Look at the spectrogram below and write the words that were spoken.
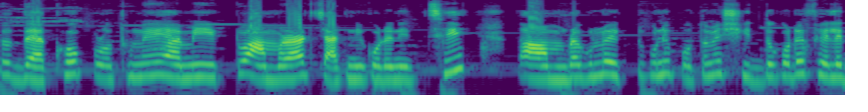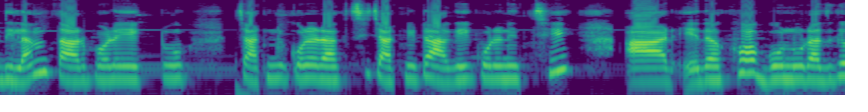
তো দেখো, প্রথমে আমি একটু আমড়ার চাটনি করে নিচ্ছি। তো আমড়াগুলো একটুকুনি প্রথমে সিদ্ধ করে ফেলে দিলাম, তারপরে একটু চাটনি করে রাখছি, চাটনিটা আগেই করে নিচ্ছি। আর এ দেখো, বনুর আজকে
